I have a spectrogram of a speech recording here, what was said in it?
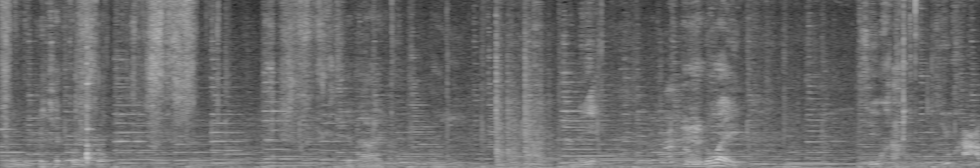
เอหมูไปเช็ดก้นครกเสียดายครับอันนี้ลงด้วยซีอิ๊วขาวคิ้วขาว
